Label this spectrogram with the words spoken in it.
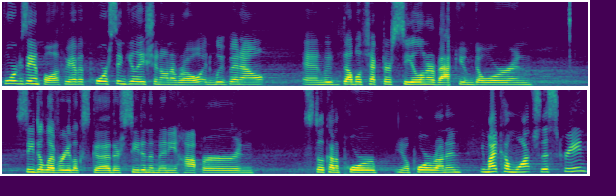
for example, if we have a poor singulation on a row and we've been out and we've double checked our seal and our vacuum door and seed delivery looks good, there's seed in the mini hopper and still kind of poor, you know, poor running, you might come watch this screen.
